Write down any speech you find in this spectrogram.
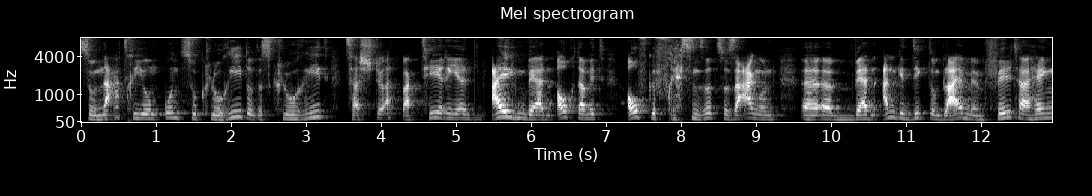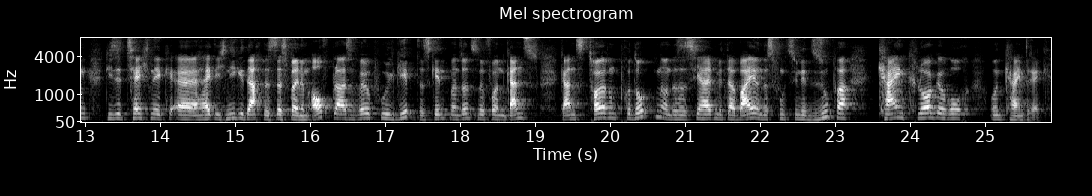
zu Natrium und zu Chlorid und das Chlorid zerstört Bakterien. Algen werden auch damit aufgefressen sozusagen und äh, äh, werden angedickt und bleiben im Filter hängen. Diese Technik äh, hätte ich nie gedacht, dass das bei einem Aufblas-Whirlpool gibt. Das kennt man sonst nur von ganz, ganz teuren Produkten und das ist hier halt mit dabei und das funktioniert super. Kein Chlorgeruch und kein Dreck.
